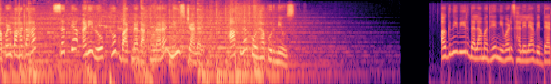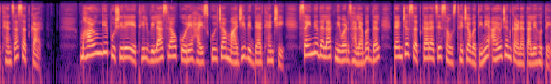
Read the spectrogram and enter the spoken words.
आपण पाहत आहात सत्य आणि रोखठोक बातम्या दाखवणारा न्यूज चॅनल आपलं कोल्हापूर न्यूज. अग्निवीर दलामध्ये निवड झालेल्या विद्यार्थ्यांचा सत्कार. म्हाळुंगे पुशिरे येथील विलासराव कोरे हायस्कूलच्या माजी विद्यार्थ्यांची सैन्य दलात निवड झाल्याबद्दल त्यांच्या सत्काराचे संस्थेच्या वतीने आयोजन करण्यात आले होते.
